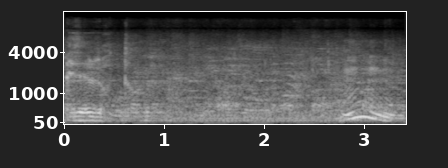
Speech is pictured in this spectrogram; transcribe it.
E si è rotto. Mmm.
